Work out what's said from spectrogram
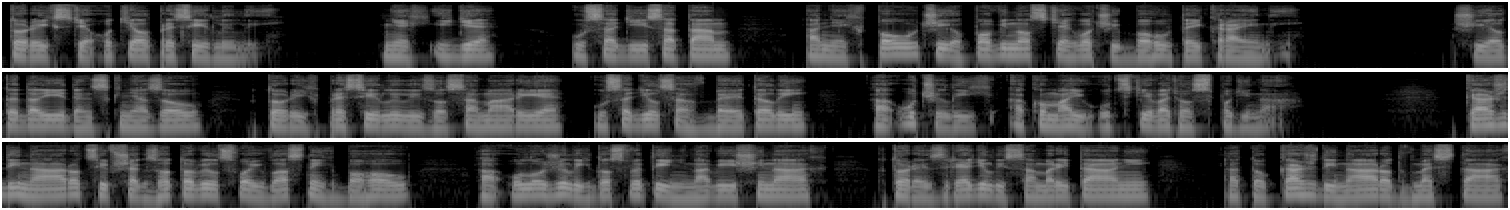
ktorých ste odtiaľ presídlili. Nech ide, usadí sa tam a nech poučí o povinnostiach voči Bohu tej krajiny. Šiel teda jeden z kňazov, ktorých presílili zo Samárie, usadil sa v Bételi a učil ich, ako majú uctievať hospodina. Každý národ si však zhotovil svojich vlastných bohov a uložil ich do svetýň na výšinách, ktoré zriadili Samaritáni, a to každý národ v mestách,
